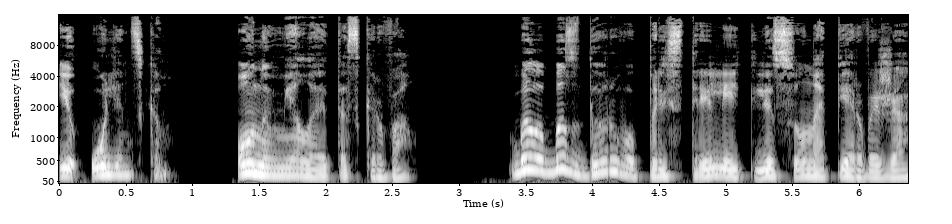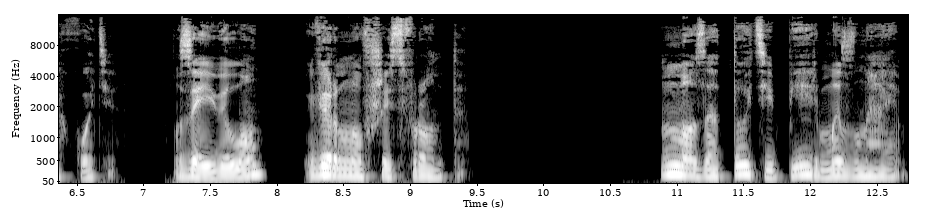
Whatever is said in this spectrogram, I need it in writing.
и Улинском, он умело это скрывал. Было бы здорово пристрелить лесу на первой же охоте, заявил он, вернувшись с фронта. Но зато теперь мы знаем,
